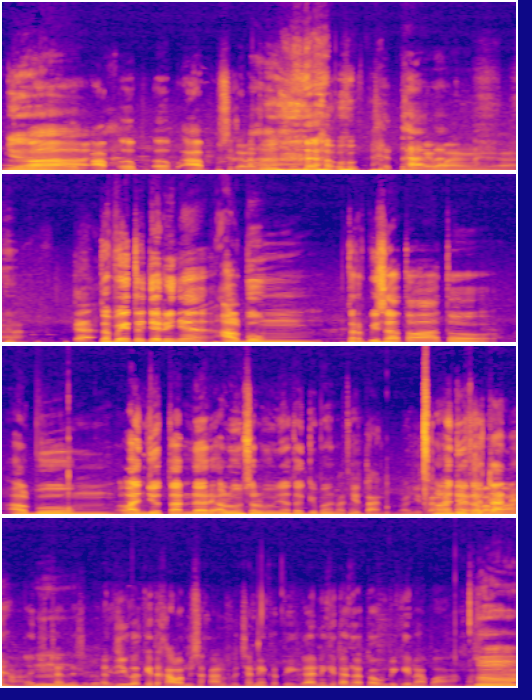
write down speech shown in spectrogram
Iya. Ah. Up, up, up, up, segala macam. Eta, Memang ah, Tapi itu jadinya album terpisah atau atau album lanjutan dari album sebelumnya atau gimana? tuh? lanjutan, lanjutan, Oh, lanjutan. lanjutan ya, lanjutan Hmm. ya sebelumnya. Nanti juga kita kalau misalkan rencananya ketiga nih kita nggak tahu bikin apa. Maksudnya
